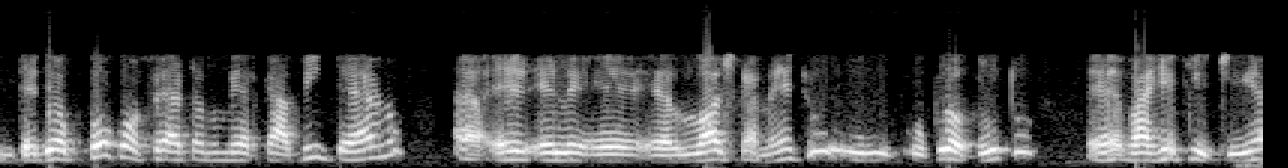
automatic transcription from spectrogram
entendeu? Pouca oferta no mercado interno, é, ele, é, é, logicamente o, o produto é, vai refletir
